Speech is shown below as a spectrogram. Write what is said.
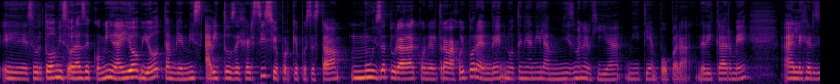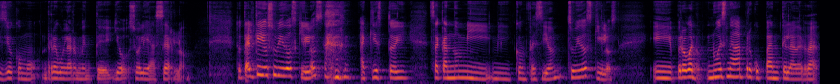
eh, sobre todo mis horas de comida y obvio también mis hábitos de ejercicio porque pues estaba muy saturada con el trabajo y por ende no tenía ni la misma energía ni tiempo para dedicarme al ejercicio como regularmente yo solía hacerlo. Total que yo subí dos kilos, aquí estoy sacando mi, confesión, subí dos kilos, eh, pero bueno, no es nada preocupante la verdad.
